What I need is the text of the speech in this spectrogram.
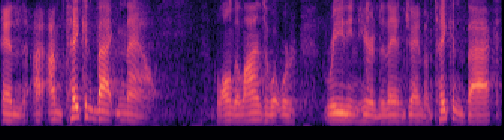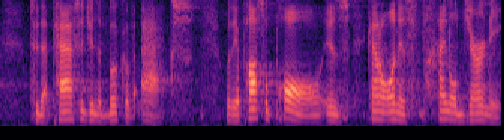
And I, I'm taken back now, along the lines of what we're reading here today in James, I'm taken back to that passage in the book of Acts where the Apostle Paul is kind of on his final journey.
